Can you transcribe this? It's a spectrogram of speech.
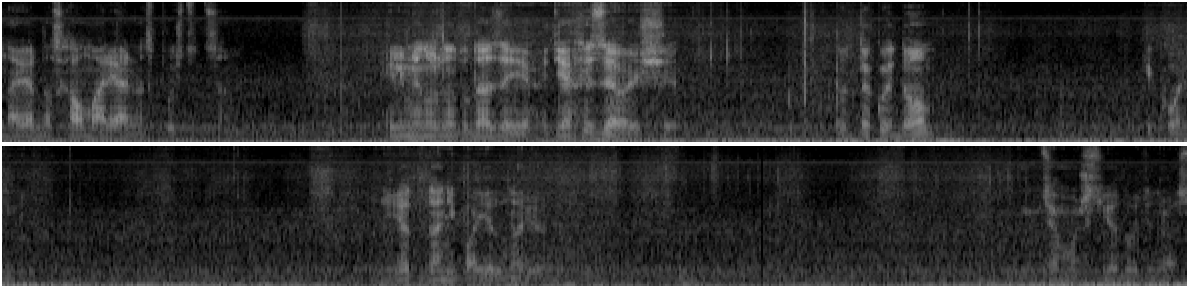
наверное, с холма реально спустится. Или мне нужно туда заехать. Я хз вообще. Тут такой дом. Прикольный. Я туда не поеду, наверное. Хотя, может, съеду один раз.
